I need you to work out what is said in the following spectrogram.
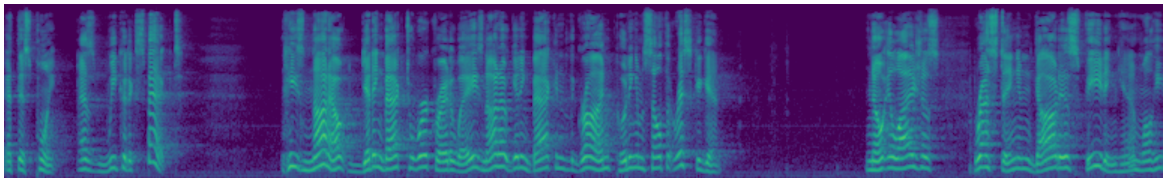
at this point, as we could expect. He's not out getting back to work right away. He's not out getting back into the grind, putting himself at risk again. No, Elijah's resting and God is feeding him while he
